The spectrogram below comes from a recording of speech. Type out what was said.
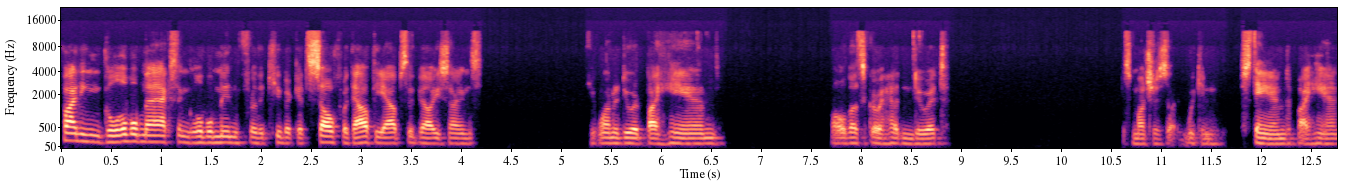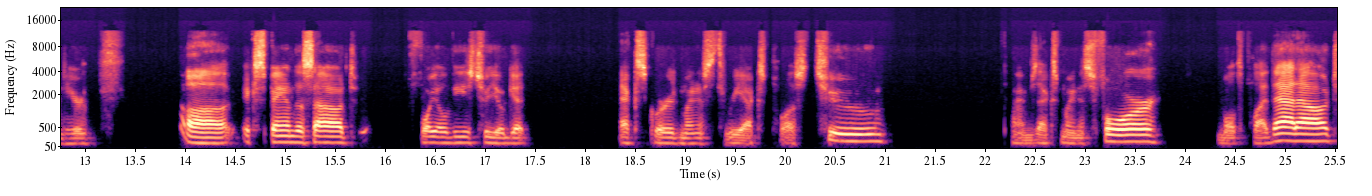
finding global max and global min for the cubic itself without the absolute value signs. If you want to do it by hand, well, let's go ahead and do it as much as we can stand by hand here. Uh, expand this out, FOIL these two, you'll get x squared minus 3x plus 2 times x minus 4. Multiply that out.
